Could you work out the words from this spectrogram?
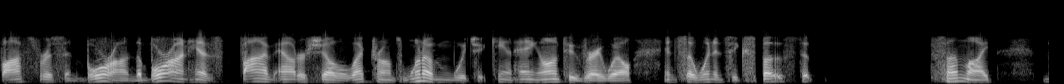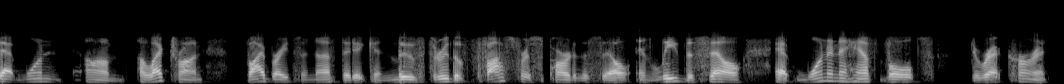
phosphorus and boron. The boron has five outer shell electrons, one of them which it can't hang on to very well, and so when it's exposed to sunlight, that one um, electron vibrates enough that it can move through the phosphorus part of the cell and leave the cell at one and a half volts direct current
